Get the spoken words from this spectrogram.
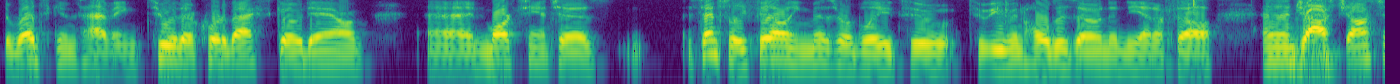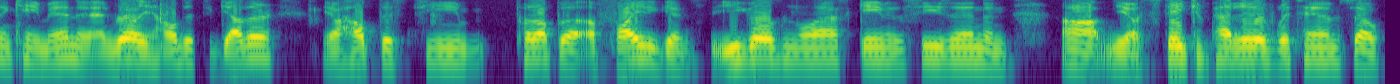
the Redskins having two of their quarterbacks go down and Mark Sanchez essentially failing miserably to to even hold his own in the NFL. And then Josh mm-hmm. Johnson came in and really held it together. You know, helped this team put up a, a fight against the Eagles in the last game of the season, and uh, you know, stay competitive with him. So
